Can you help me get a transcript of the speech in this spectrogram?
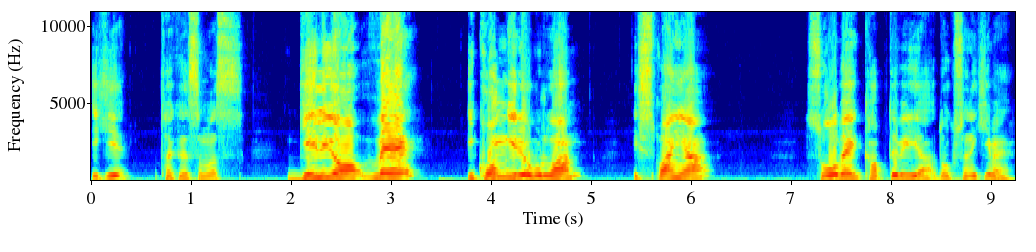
2 takasımız geliyor ve ikon geliyor buradan. İspanya Sol bek Capdevilla 92 mi?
